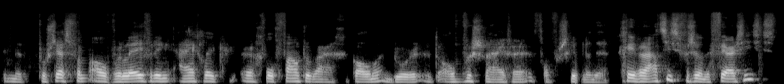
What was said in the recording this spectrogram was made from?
in het proces van overlevering eigenlijk uh, vol fouten waren gekomen door het overschrijven van verschillende generaties, verschillende versies.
